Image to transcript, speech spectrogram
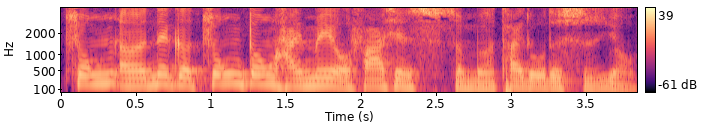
中呃，那个中东还没有发现什么太多的石油，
